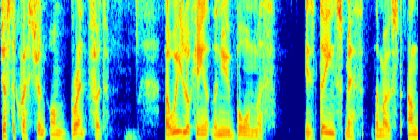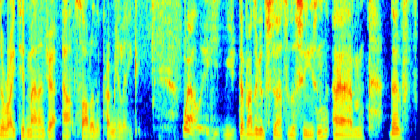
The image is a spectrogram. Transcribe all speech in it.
Just a question on Brentford. Are we looking at the new Bournemouth? Is Dean Smith the most underrated manager outside of the Premier League? Well, he, they've had a good start to the season. Um, they've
